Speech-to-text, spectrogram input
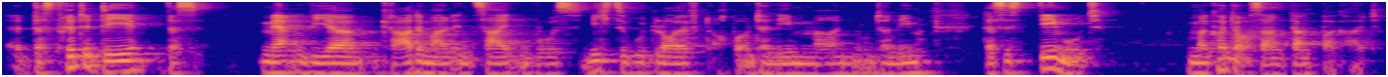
äh, das dritte D, das merken wir gerade mal in Zeiten, wo es nicht so gut läuft, auch bei Unternehmerinnen und Unternehmern, das ist Demut. Und man könnte auch sagen Dankbarkeit.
